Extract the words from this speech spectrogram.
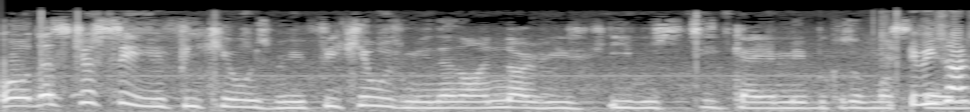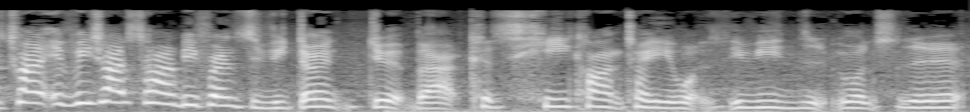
Well, let's just see if he kills me. If he kills me, then I know he he was TKing me because of my If he tries trying, if he tries trying to be friends with you, don't do it back because he can't tell you what if he d- wants to do it.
